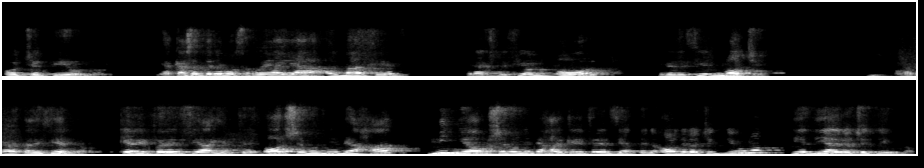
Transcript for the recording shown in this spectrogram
81. Y acá ya tenemos reaya al margen de la expresión or, quiere decir noche. Como acá está diciendo, ¿qué diferencia hay entre or shemonim de shemonim de ajá? ¿Qué diferencia entre el or del 81 y el día del 81?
